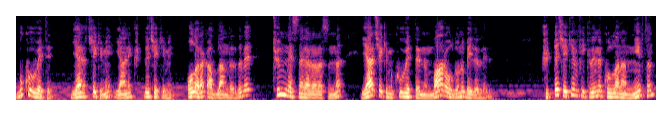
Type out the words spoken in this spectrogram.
bu kuvveti yer çekimi yani kütle çekimi olarak adlandırdı ve tüm nesneler arasında yer çekimi kuvvetlerinin var olduğunu belirledi. Kütle çekim fikrini kullanan Newton,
